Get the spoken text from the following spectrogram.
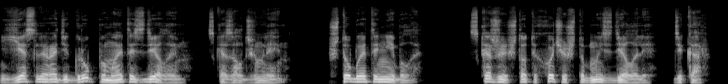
«Если ради группы мы это сделаем», — сказал Джим Лейн. «Что бы это ни было. Скажи, что ты хочешь, чтобы мы сделали, Дикар?»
